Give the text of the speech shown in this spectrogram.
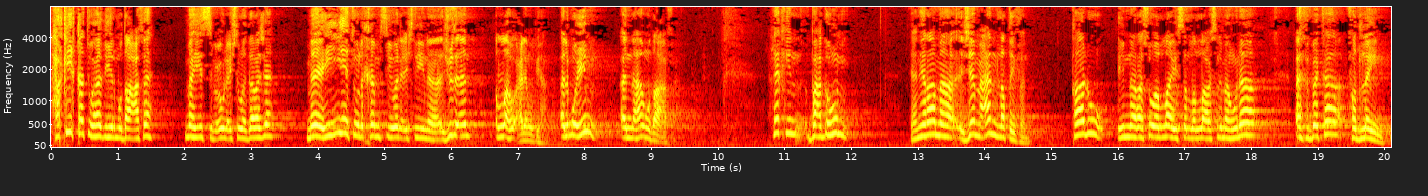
حقيقة هذه المضاعفة ما هي السبع والعشرون درجة؟ ماهية الخمس والعشرين جزءا الله أعلم بها. المهم أنها مضاعفة. لكن بعضهم يعني رام جمعا لطيفا. قالوا إن رسول الله صلى الله عليه وسلم هنا أثبت فضلين.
